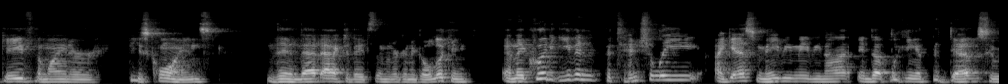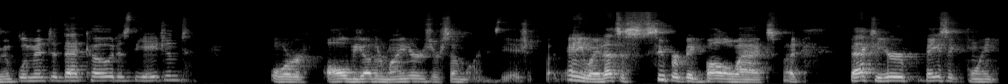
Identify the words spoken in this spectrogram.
gave the miner these coins, then that activates them and they're going to go looking. And they could even potentially, I guess, maybe, maybe not, end up looking at the devs who implemented that code as the agent or all the other miners or someone is the agent. But anyway, that's a super big ball of wax. But back to your basic point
